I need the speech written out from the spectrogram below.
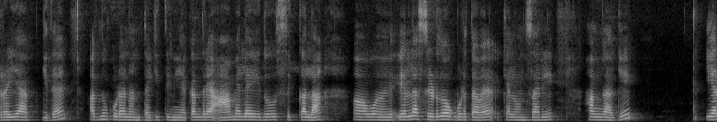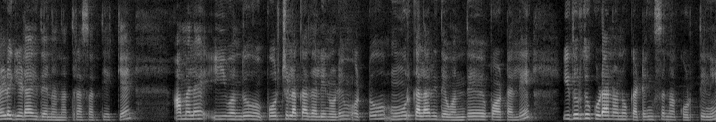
ಡ್ರೈ ಆಗಿದೆ. ಅದನ್ನು ಕೂಡ ನಾನು ತೆಗಿತೀನಿ. ಯಾಕಂದರೆ ಆಮೇಲೆ ಇದು ಸಿಕ್ಕಲ್ಲ. ಎಲ್ಲ ಸಿಡ್ದೋಗ್ಬಿಡ್ತವೆ ಕೆಲವೊಂದು ಸಾರಿ ಹಾಗಾಗಿ ಎರಡು ಗಿಡ ಇದೆ ನನ್ನ ಹತ್ರ ಸದ್ಯಕ್ಕೆ. ಆಮೇಲೆ ಈ ಒಂದು ಪೋರ್ಚುಲಕದಲ್ಲಿ ನೋಡಿ ಒಟ್ಟು ಮೂರು ಕಲರ್ ಇದೆ ಒಂದೇ ಪಾಟಲ್ಲಿ ಇದ್ರದ್ದು ಕೂಡ ನಾನು ಕಟಿಂಗ್ಸನ್ನು ಕೊಡ್ತೀನಿ.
